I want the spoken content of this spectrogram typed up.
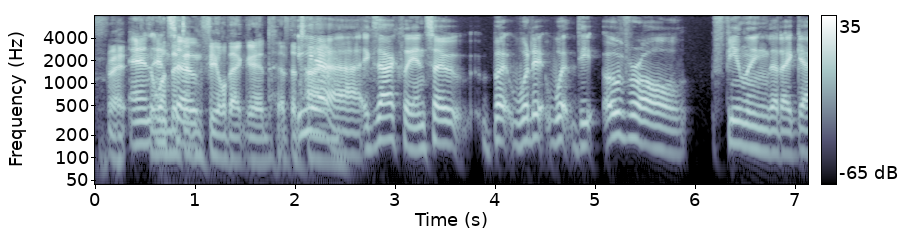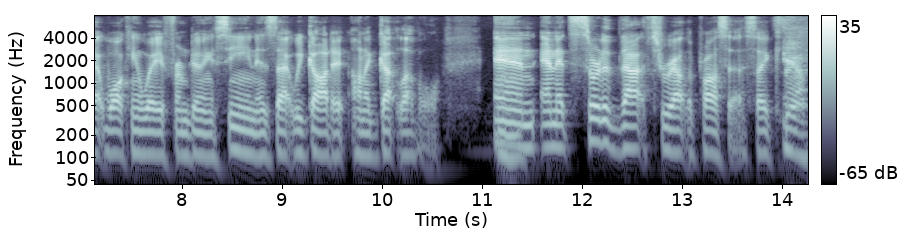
right. And- the one and that so- didn't feel that good at the time. Yeah, exactly. And so, but what it, what the overall feeling that I get walking away from doing a scene is that we got it on a gut level, mm. and and it's sort of that throughout the process. Like, Yeah.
